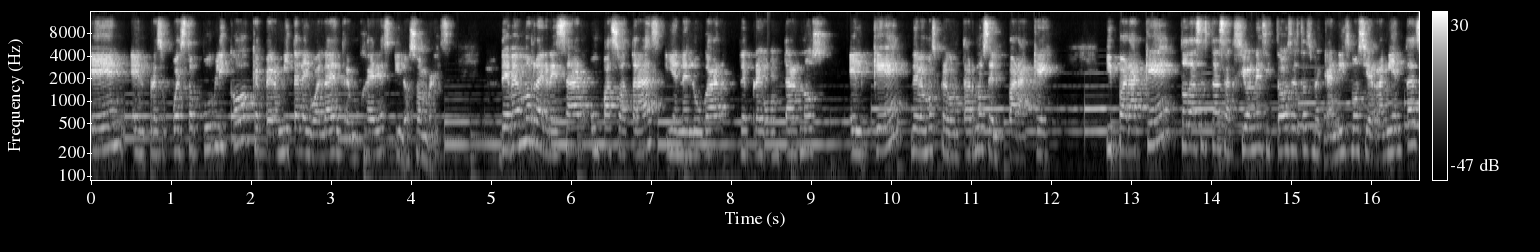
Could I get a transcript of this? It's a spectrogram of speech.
en el presupuesto público que permita la igualdad entre mujeres y los hombres. Debemos regresar un paso atrás y en el lugar de preguntarnos el qué, debemos preguntarnos el para qué. Y para qué todas estas acciones y todos estos mecanismos y herramientas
